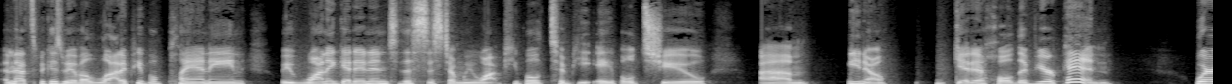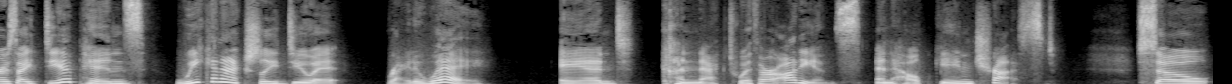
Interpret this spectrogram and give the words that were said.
And that's because we have a lot of people planning. We want to get it into the system. We want people to be able to, um, you know, get a hold of your pin. Whereas idea pins, we can actually do it right away and connect with our audience and help gain trust. So,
